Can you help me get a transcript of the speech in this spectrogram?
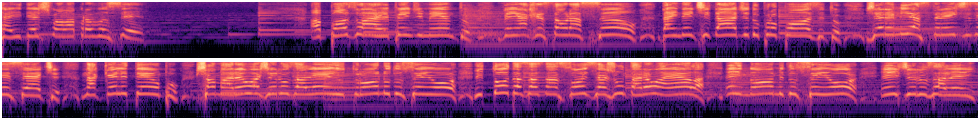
E aí, deixa eu falar para você. Após o arrependimento, vem a restauração da identidade do propósito. Jeremias 3,17: Naquele tempo chamarão a Jerusalém o trono do Senhor, e todas as nações se juntarão a ela, em nome do Senhor, em Jerusalém,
